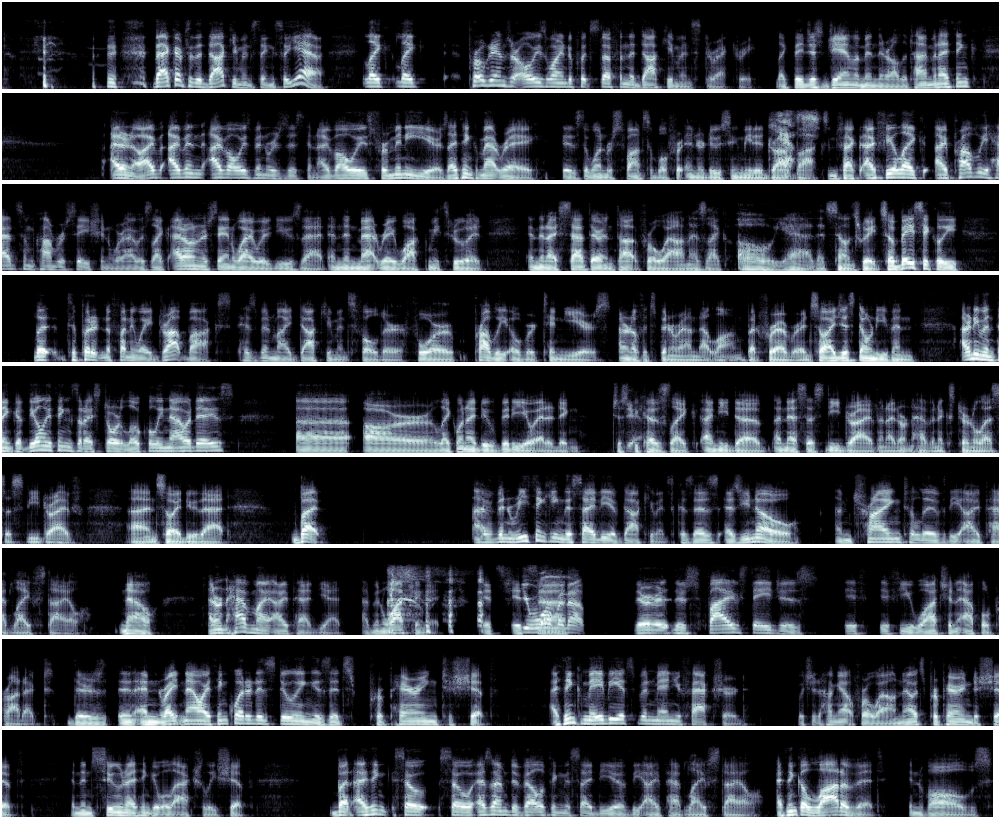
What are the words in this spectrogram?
back up to the documents thing. So yeah, like like programs are always wanting to put stuff in the documents directory. Like they just jam them in there all the time. And I think I don't know. I've I've been I've always been resistant. I've always for many years. I think Matt Ray is the one responsible for introducing me to Dropbox. Yes. In fact, I feel like I probably had some conversation where I was like, I don't understand why I would use that. And then Matt Ray walked me through it. And then I sat there and thought for a while and I was like, oh yeah, that sounds great. So basically let, to put it in a funny way, Dropbox has been my documents folder for probably over 10 years. I don't know if it's been around that long, but forever. And so I just don't even, I don't even think of the only things that I store locally nowadays uh, are like when I do video editing, just yeah. because like I need a, uh, an SSD drive and I don't have an external SSD drive. Uh, and so I do that. But I've been rethinking this idea of documents because as as you know, I'm trying to live the iPad lifestyle. Now, I don't have my iPad yet. I've been watching it. It's it's You're warming uh, up. There there's five stages if if you watch an Apple product. There's and, and right now I think what it is doing is it's preparing to ship. I think maybe it's been manufactured, which it hung out for a while. Now it's preparing to ship, and then soon I think it will actually ship but I think so. So as I'm developing this idea of the iPad lifestyle, I think a lot of it involves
